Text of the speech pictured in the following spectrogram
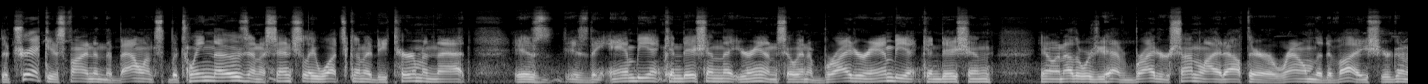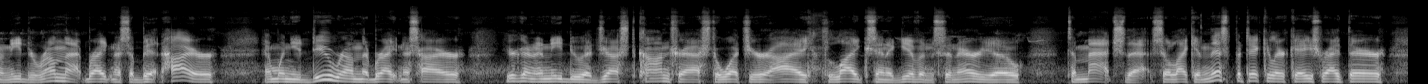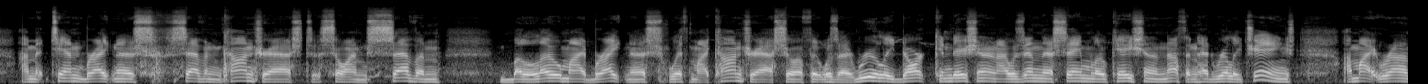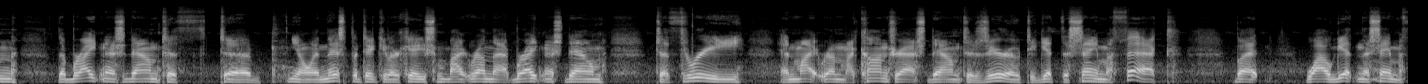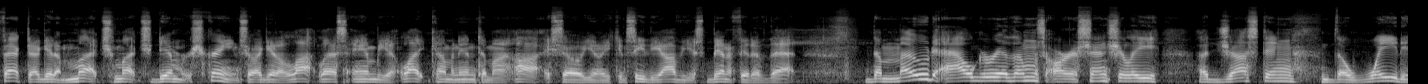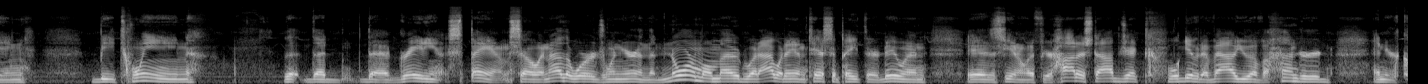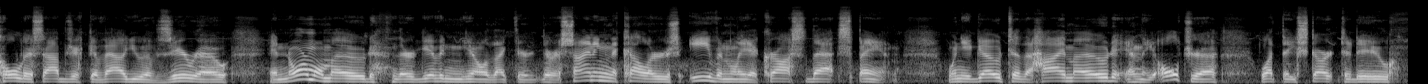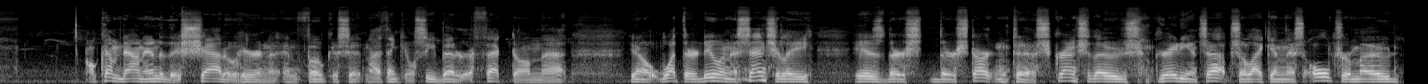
the trick is finding the balance between those and essentially what's going to determine that is is the ambient condition that you're in. So in a brighter ambient condition, you know, in other words, you have brighter sunlight out there around the device, you're going to need to run that brightness a bit higher. And when you do run the brightness higher, you're going to need to adjust contrast to what your eye likes in a given scenario to match that. So like in this particular case right there, I'm at 10 brightness, 7 contrast, so I'm 7 below my brightness with my contrast. So if it was a really dark condition and I was in this same location and nothing had really changed, I might run the brightness down to, to you know, in this particular case, might run that brightness down to 3 and might run my contrast down to 0 to get the same effect but while getting the same effect, I get a much, much dimmer screen. So I get a lot less ambient light coming into my eye. So, you know, you can see the obvious benefit of that. The mode algorithms are essentially adjusting the weighting between the, the, the gradient span. So in other words, when you're in the normal mode, what I would anticipate they're doing is, you know, if your hottest object, we'll give it a value of 100 and your coldest object a value of zero. In normal mode, they're giving, you know, like they're, they're assigning the colors evenly across that span. When you go to the high mode and the ultra, what they start to do I'll come down into this shadow here and, and focus it, and I think you'll see better effect on that. You know, what they're doing essentially is they're, they're starting to scrunch those gradients up. So like in this ultra mode,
